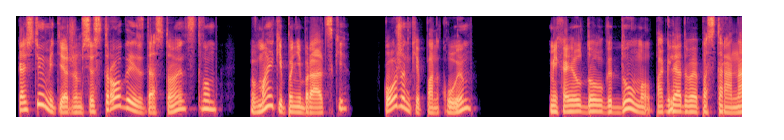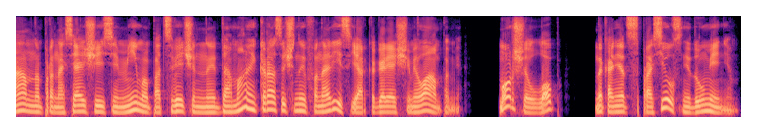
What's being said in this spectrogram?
В костюме держимся строго и с достоинством, в майке понебратски, в кожанке панкуем». Михаил долго думал, поглядывая по сторонам на проносящиеся мимо подсвеченные дома и красочные фонари с ярко горящими лампами. Морщил лоб, наконец спросил с недоумением.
